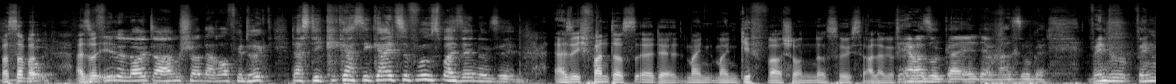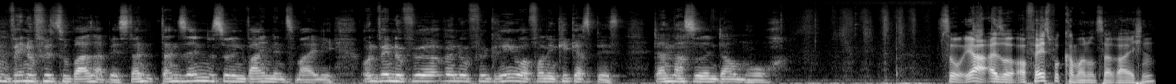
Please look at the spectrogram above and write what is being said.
Was aber, also viele Leute haben schon darauf gedrückt, dass die Kickers die geilste Fußballsendung sind. Also ich fand das, äh, der, mein, mein GIF war schon das höchste aller Gefühle. Der war so geil, der war so geil. Wenn du, wenn, wenn du für Tsubasa bist, dann, dann sendest du den weinenden Smiley. Und wenn du für, wenn du für Gregor von den Kickers bist, dann machst du den Daumen hoch. So, ja, also auf Facebook kann man uns erreichen.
